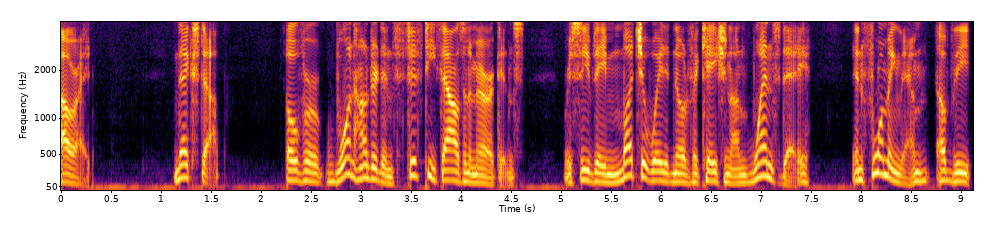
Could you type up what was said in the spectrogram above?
All right, Next up, over 150,000 Americans received a much awaited notification on Wednesday informing them of the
